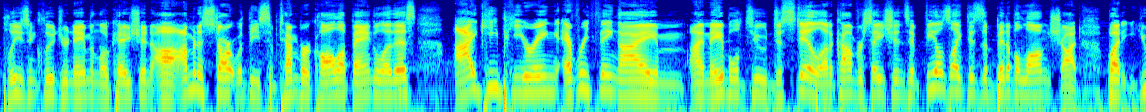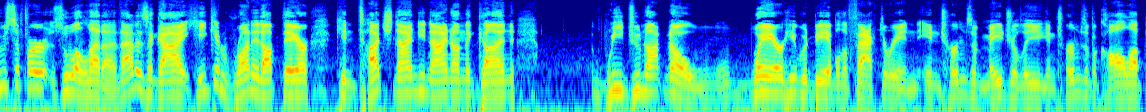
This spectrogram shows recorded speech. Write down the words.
Please include your name and location. Uh, I'm going to start with the September call up angle of this. I keep hearing everything I'm I'm able to distill out of conversations. It feels like this is a bit of a long shot, but Yosver Zulueta, that is a guy he can run it up there, can touch 99 on the gun we do not know where he would be able to factor in in terms of major league, in terms of a call up,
